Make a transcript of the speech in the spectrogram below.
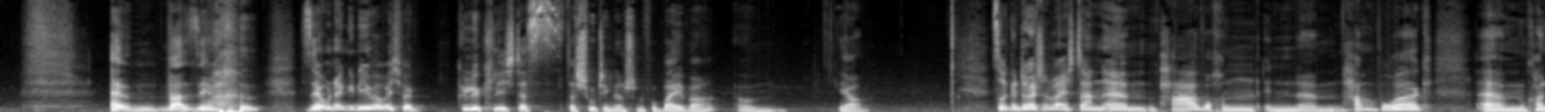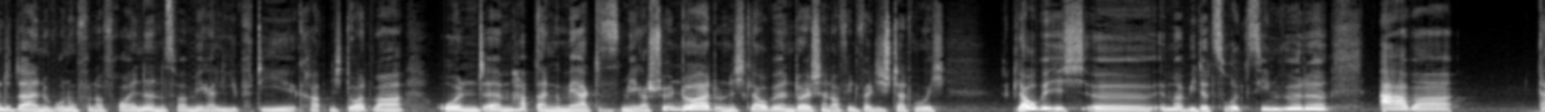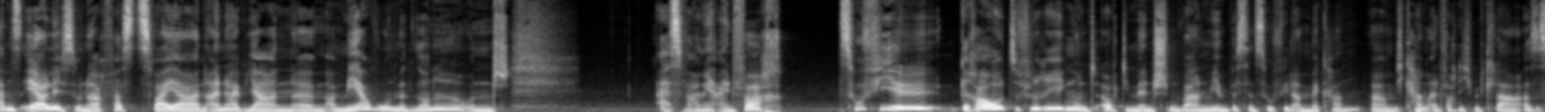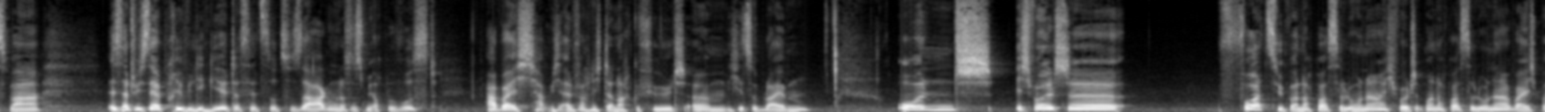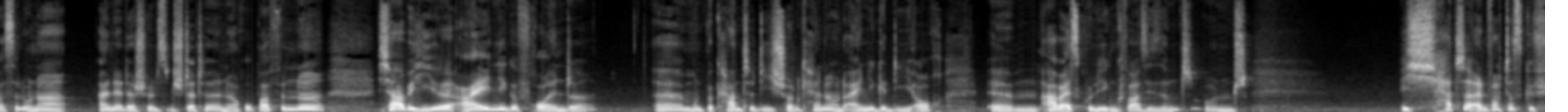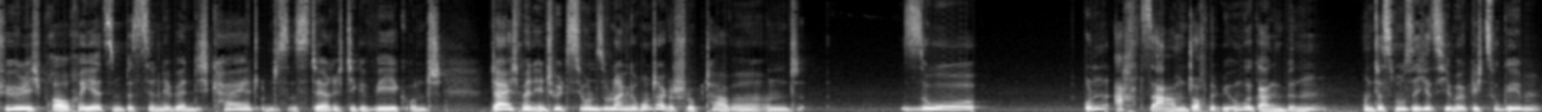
Ähm, war sehr, sehr unangenehm, aber ich war glücklich, dass das Shooting dann schon vorbei war. Ähm, ja, Zurück in Deutschland war ich dann ähm, ein paar Wochen in ähm, Hamburg, ähm, konnte da eine Wohnung von einer Freundin, das war mega lieb, die gerade nicht dort war und ähm, habe dann gemerkt, es ist mega schön dort und ich glaube in Deutschland auf jeden Fall die Stadt, wo ich glaube ich äh, immer wieder zurückziehen würde, aber ganz ehrlich, so nach fast zwei Jahren, eineinhalb Jahren ähm, am Meer wohnen mit Sonne und es war mir einfach zu viel Grau, zu viel Regen und auch die Menschen waren mir ein bisschen zu viel am Meckern. Ähm, ich kam einfach nicht mit klar. Also es war, ist natürlich sehr privilegiert, das jetzt so zu sagen, das ist mir auch bewusst. Aber ich habe mich einfach nicht danach gefühlt, ähm, hier zu bleiben. Und ich wollte vor Zypern nach Barcelona. Ich wollte immer nach Barcelona, weil ich Barcelona eine der schönsten Städte in Europa finde. Ich habe hier einige Freunde, ähm, und Bekannte, die ich schon kenne und einige, die auch ähm, Arbeitskollegen quasi sind. Und ich hatte einfach das Gefühl, ich brauche jetzt ein bisschen Lebendigkeit und es ist der richtige Weg. Und da ich meine Intuition so lange runtergeschluckt habe und so unachtsam doch mit mir umgegangen bin, und das muss ich jetzt hier wirklich zugeben,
